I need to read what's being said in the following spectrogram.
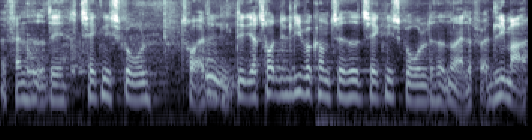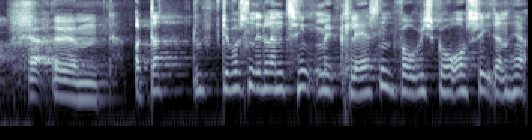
hvad fanden hed det? Teknisk skole, tror jeg. Mm. Det, jeg tror, det lige var kommet til at hedde teknisk skole, det hed noget andet før, det lige meget. Ja. Øhm, og der, det var sådan et eller andet ting med klassen, hvor vi skulle over og se den her.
